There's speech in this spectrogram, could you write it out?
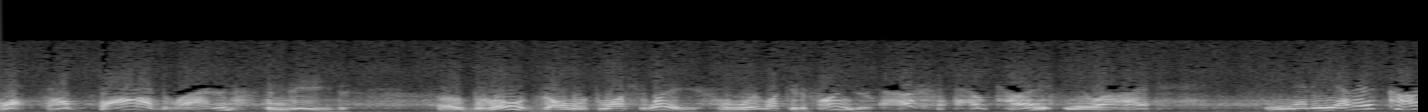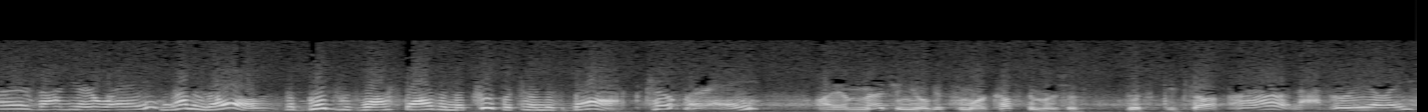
That's a bad one. Indeed. Uh, the road's almost washed away. We're lucky to find you. of course you are. See any other cars on your way? None at all. The bridge was washed out and the trooper turned us back. Trooper, eh? I imagine you'll get some more customers if this keeps up. Oh, not really.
